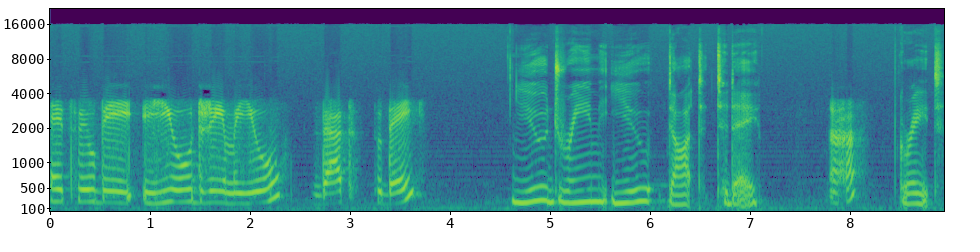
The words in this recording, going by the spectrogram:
It will be you dream you dot today. You dream you dot today. Uh huh. Great.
